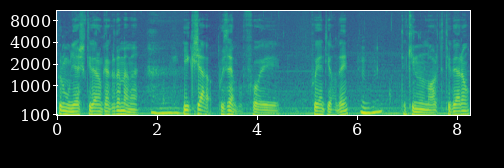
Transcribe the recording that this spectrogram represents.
por mulheres que tiveram câncer da mama. Ah. E que já, por exemplo, foi, foi anteontem, uhum. aqui no Norte, tiveram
